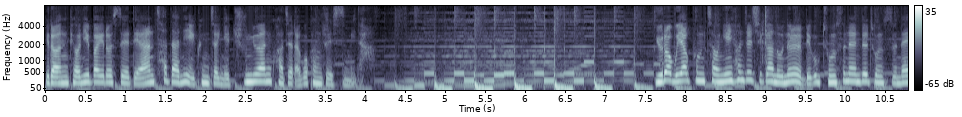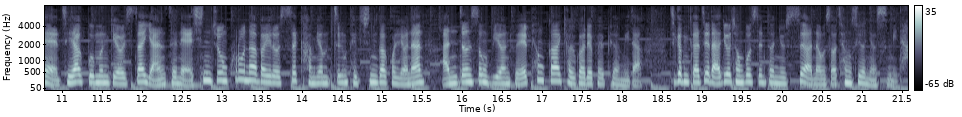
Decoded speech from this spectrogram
이런 변이 바이러스에 대한 차단이 굉장히 중요한 과제라고 강조했습니다. 유럽의약품청이 현지 시간 오늘 미국 존슨앤드 존슨의 제약 부문 계열사 얀센의 신종 코로나 바이러스 감염증 백신과 관련한 안전성 위원회의 평가 결과를 발표합니다. 지금까지 라디오 정보센터 뉴스 아나운서 장수연이었습니다.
